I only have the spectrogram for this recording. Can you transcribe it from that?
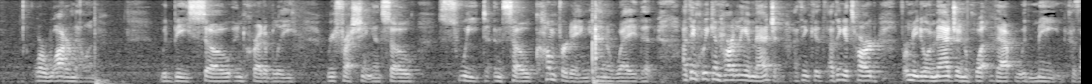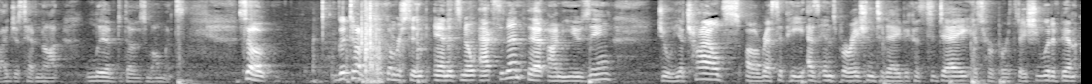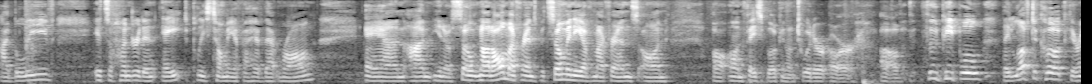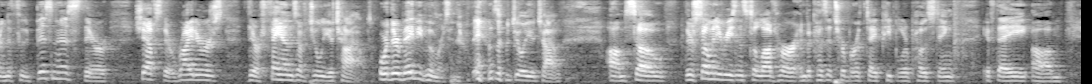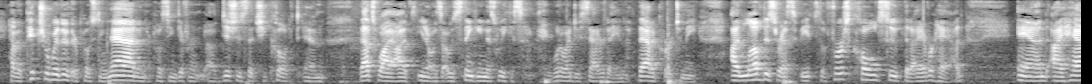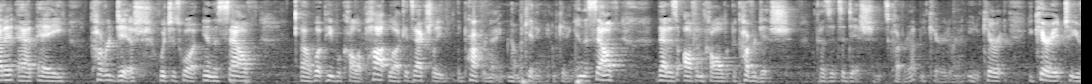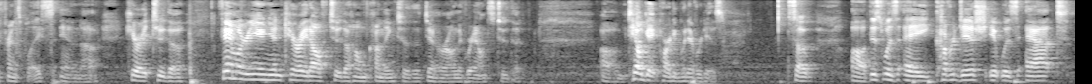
or watermelon would be so incredibly refreshing and so sweet and so comforting in a way that I think we can hardly imagine. I think it, I think it's hard for me to imagine what that would mean because I just have not lived those moments. So good time for cucumber soup, and it's no accident that I'm using Julia Child's uh, recipe as inspiration today because today is her birthday. She would have been, I believe, it's 108. Please tell me if I have that wrong. And I'm, you know, so not all my friends, but so many of my friends on uh, on Facebook and on Twitter are uh, food people. They love to cook. They're in the food business. They're chefs. They're writers. They're fans of Julia Child, or they're baby boomers and they're fans of Julia Child. Um, so there's so many reasons to love her, and because it's her birthday, people are posting. If they um, have a picture with her, they're posting that, and they're posting different uh, dishes that she cooked, and that's why I, you know, as I was thinking this week, I said, okay, what do I do Saturday? And that occurred to me. I love this recipe. It's the first cold soup that I ever had, and I had it at a covered dish, which is what in the South, uh, what people call a potluck. It's actually the proper name. No, I'm kidding. I'm kidding. In the South, that is often called a covered dish because it's a dish and it's covered up. You carry it around. You carry it, you carry it to your friend's place and uh, carry it to the family reunion. Carry it off to the homecoming, to the dinner on the grounds, to the um, tailgate party, whatever it is. So uh, this was a covered dish. It was at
